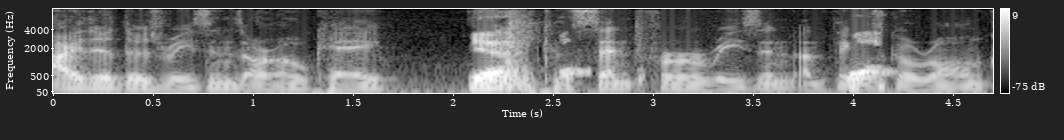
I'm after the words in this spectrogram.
either those reasons are okay. Yeah. We consent for a reason, and things yeah. go wrong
